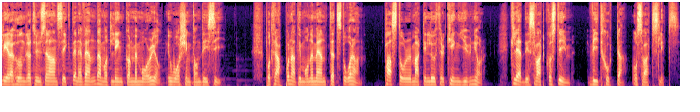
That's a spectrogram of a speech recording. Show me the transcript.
Flera hundratusen ansikten är vända mot Lincoln Memorial i Washington DC. På trapporna till monumentet står han, pastor Martin Luther King Jr, klädd i svart kostym, vit skjorta och svart slips.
